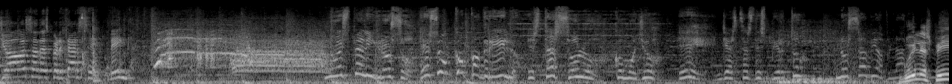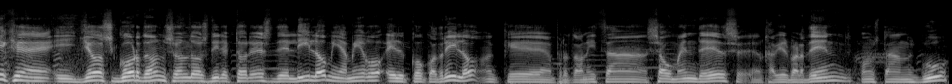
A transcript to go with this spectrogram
Jos, a despertarse. Venga. Peligroso. Es un cocodrilo. Estás solo, como yo. Eh, ¿ya estás despierto? No sabe hablar. Will Speak eh, y Josh Gordon son los directores de Lilo, mi amigo el cocodrilo, que protagoniza Shawn Mendes, eh, Javier Bardem, Constance Wu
